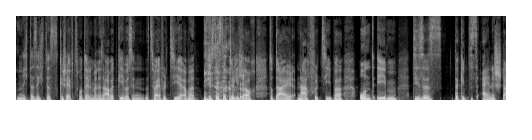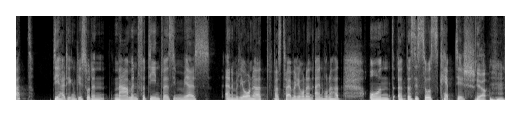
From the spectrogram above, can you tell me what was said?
nicht, dass ich das Geschäftsmodell meines Arbeitgebers in Zweifel ziehe, aber ist das natürlich auch total nachvollziehbar und eben dieses da gibt es eine Stadt, die halt irgendwie so den Namen verdient, weil sie mehr als eine Million hat, fast zwei Millionen Einwohner hat. Und äh, das ist so skeptisch. Ja. Mhm.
